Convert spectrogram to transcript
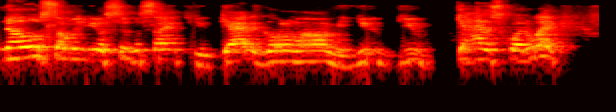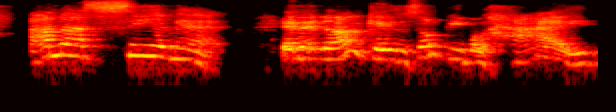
know some of your super saints, you got to go along and you you got to square away. I'm not seeing that. And in other cases, some people hide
